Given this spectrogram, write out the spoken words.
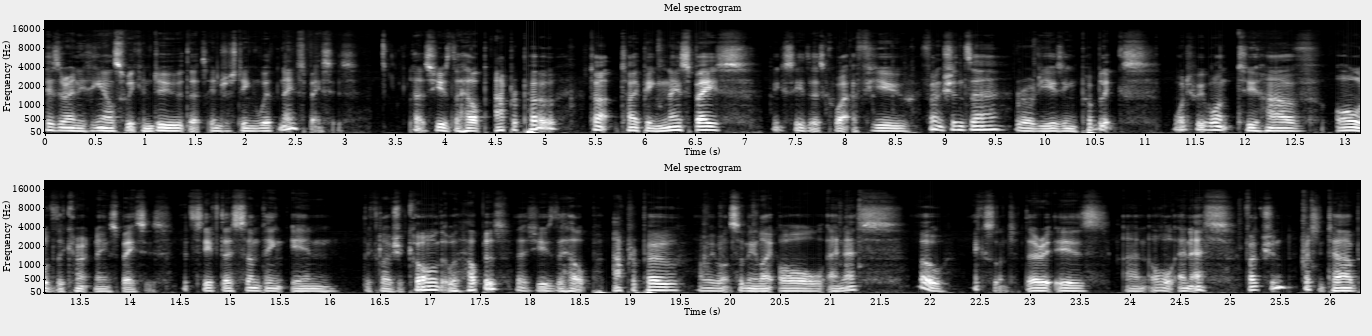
Is there anything else we can do that's interesting with namespaces? Let's use the help apropos. Start typing namespace. You can see there's quite a few functions there. We're already using publics. What do we want to have all of the current namespaces? Let's see if there's something in the closure core that will help us. Let's use the help apropos and we want something like all ns. Oh, excellent. There is an all ns function. Pressing tab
